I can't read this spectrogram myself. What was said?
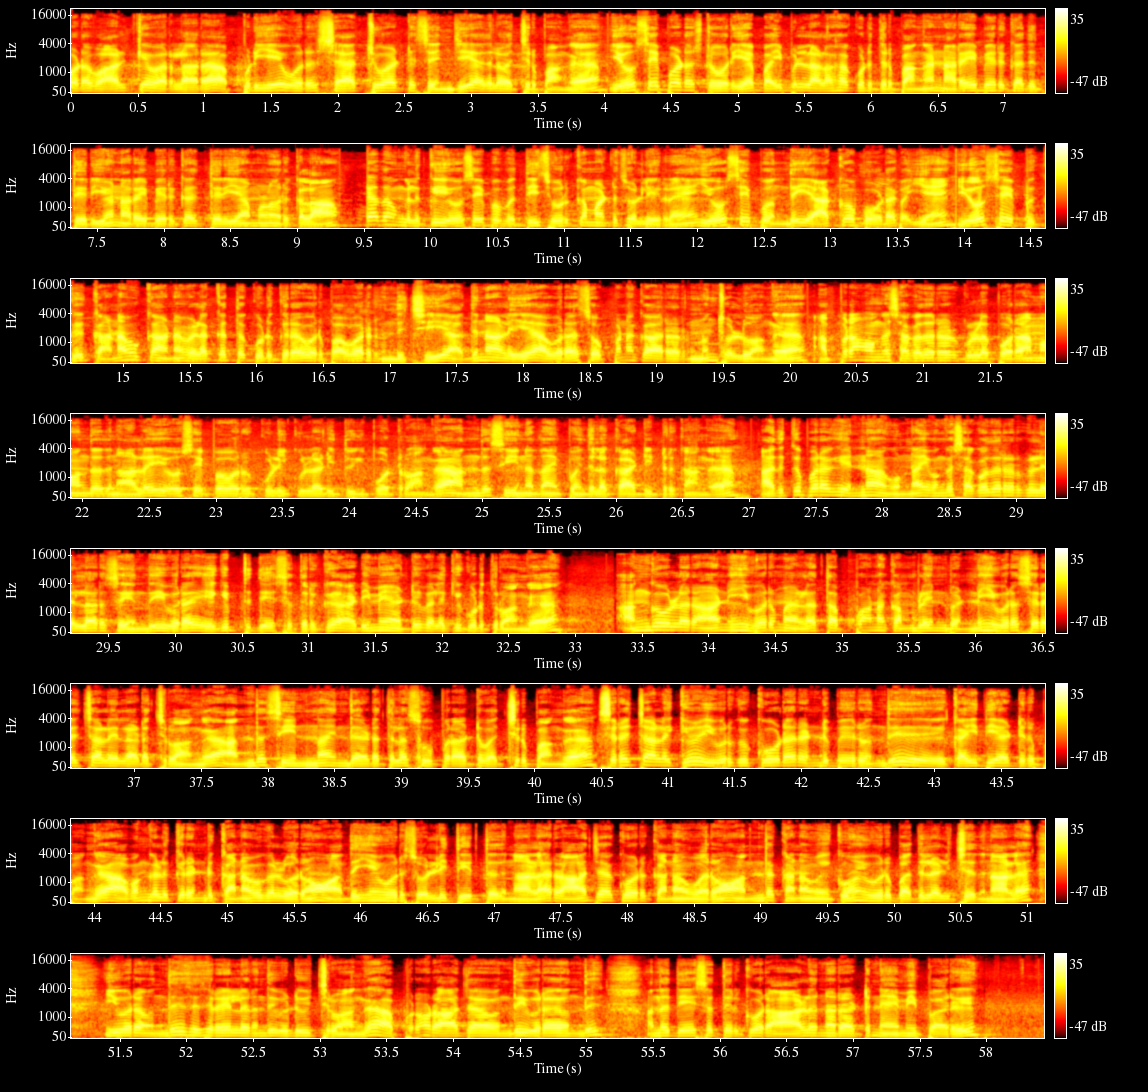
யோசேப்போட வாழ்க்கை வரலாறை அப்படியே ஒரு ஸ்டாச்சுவாட்டு செஞ்சு அதில் வச்சுருப்பாங்க. யோசேப்போட ஸ்டோரியை பைபிள் அழகாக கொடுத்துருப்பாங்க. நிறைய பேருக்கு அது தெரியும் நிறைய பேருக்கு அது தெரியாமலும் இருக்கலாம். தெரியாதவங்களுக்கு யோசேப்பை பற்றி சுருக்கமாட்டு சொல்லிடுறேன். யோசேப் வந்து யாக்கோபோட பையன். யோசேப்புக்கு கனவுக்கான விளக்கத்தை கொடுக்குற ஒரு பவர் இருந்துச்சு. அதனாலேயே அவரை சொப்பனக்காரர்னு சொல்லுவாங்க. அப்புறம் அவங்க சகோதரருக்குள்ளே பொறாமல் வந்ததுனால யோசேப்பை ஒரு குழிக்குள்ளாடி தூக்கி போட்டுருவாங்க. அந்த சீனை தான் இப்போ இதில் காட்டிட்டு இருக்காங்க. அதுக்கு பிறகு என்ன ஆகும்னா இவங்க சகோதரர்கள் எல்லாரும் சேர்ந்து இவரை எகிப்து தேசத்திற்கு அடிமையாட்டு விலக்கி கொடுத்துருவாங்க. அங்கே உள்ள ராணி இவர் மேலே தப்பான கம்ப்ளைண்ட் பண்ணி இவரை சிறைச்சாலையில் அடைச்சிருவாங்க. அந்த சீன் தான் இந்த இடத்துல சூப்பராட்டு வச்சுருப்பாங்க. சிறைச்சாலைக்கு இவருக்கு கூட ரெண்டு பேர் வந்து கைதியாட்டு இருப்பாங்க. அவங்களுக்கு ரெண்டு கனவுகள் வரும். அதையும் இவர் சொல்லி தீர்த்ததுனால ராஜாவுக்கு ஒரு கனவு வரும். அந்த கனவுக்கும் இவர் பதில் அளித்ததுனால இவரை வந்து சிறையிலேருந்து விடுவிச்சிருவாங்க. அப்புறம் ராஜா வந்து இவரை வந்து அந்த தேசத்திற்கு ஒரு ஆளுநராட்டு நியமிப்பார்.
